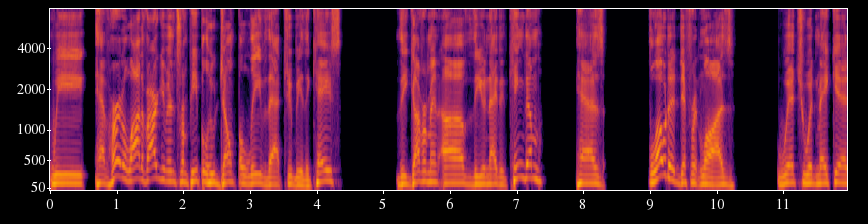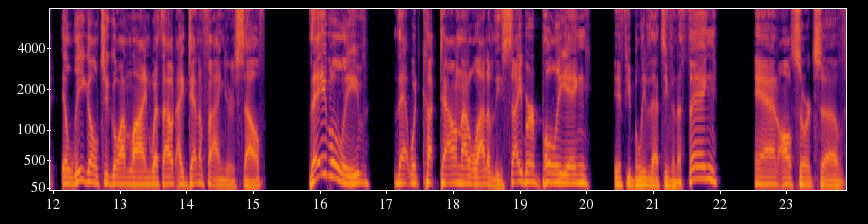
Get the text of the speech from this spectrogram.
We have heard a lot of arguments from people who don't believe that to be the case. The government of the United Kingdom has floated different laws which would make it illegal to go online without identifying yourself. They believe that would cut down on a lot of the cyber bullying, if you believe that's even a thing, and all sorts of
